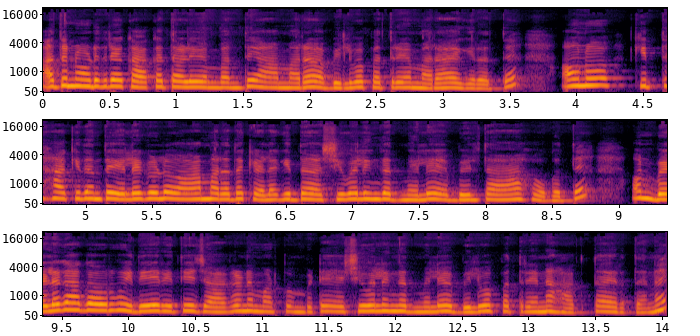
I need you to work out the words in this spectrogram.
ಅದು ನೋಡಿದರೆ ಕಾಕತಾಳು ಎಂಬಂತೆ ಆ ಮರ ಬಿಲ್ವಪತ್ರೆಯ ಮರ ಆಗಿರುತ್ತೆ. ಅವನು ಕಿತ್ತು ಹಾಕಿದಂಥ ಎಲೆಗಳು ಆ ಮರದ ಕೆಳಗಿದ್ದ ಶಿವಲಿಂಗದ ಮೇಲೆ ಬೀಳ್ತಾ ಹೋಗುತ್ತೆ. ಅವ್ನು ಬೆಳಗಾಗೋವರೆಗೂ ಇದೇ ರೀತಿ ಜಾಗರಣೆ ಮಾಡ್ಕೊಂಡ್ಬಿಟ್ಟೆ ಶಿವಲಿಂಗದ ಮೇಲೆ ಬಿಲ್ವಪತ್ರೆಯನ್ನು ಹಾಕ್ತಾ ಇರ್ತಾನೆ.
